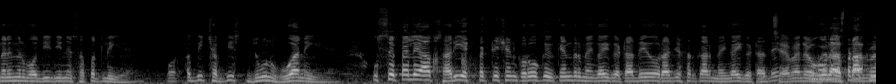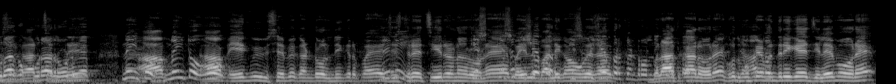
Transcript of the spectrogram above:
नरेंद्र मोदी जी ने शपथ ली है। और अभी 26 जून हुआ नहीं है। उससे पहले आप सारी एक्सपेक्टेशन करो कि केंद्र महँगाई घटा दे और राज्य सरकार महँगाई घटा दे। अपना पूरा का पूरा रोड मैप नहीं तो आप, नहीं तो आप एक भी विषय पे कंट्रोल नहीं कर पाए जिस तरह चीरण हो रहे हैं बालिकाओं के साथ बलात्कार हो रहे हैं खुद मुख्यमंत्री के ज़िले में हो रहे हैं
